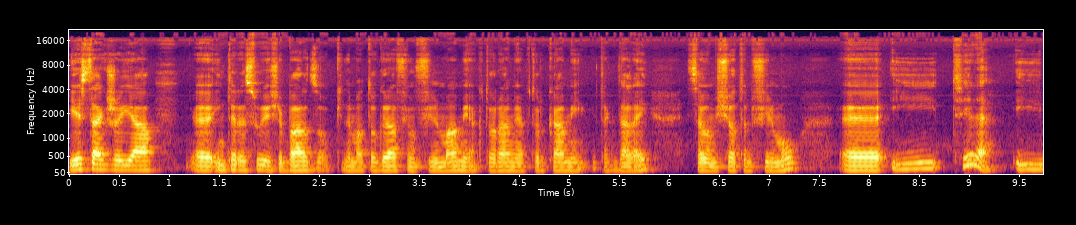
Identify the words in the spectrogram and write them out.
Jest tak, że ja e, interesuję się bardzo kinematografią, filmami, aktorami, aktorkami itd., całym światem filmu. E, I tyle. I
